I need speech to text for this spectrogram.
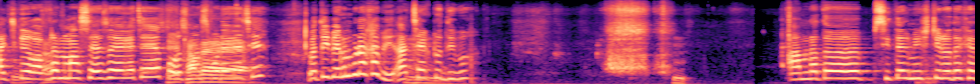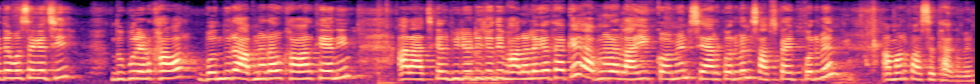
আজকে অঘ্রাণ মাস শেষ হয়ে গেছে, পৌষ মাস পড়ে গেছে। ও তুই বেগুন পোড়া খাবি? আচ্ছা একটু দিব। আমরা তো শীতের মিষ্টি রোদে খেতে বসে গেছি। দুপুরের খাওয়ার। বন্ধুরা, আপনারাও খাওয়ার খেয়ে নিন। আর আজকের ভিডিওটি যদি ভালো লেগে থাকে, আপনারা লাইক কমেন্ট শেয়ার করবেন সাবস্ক্রাইব করবেন। আমার পাশে থাকবেন।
